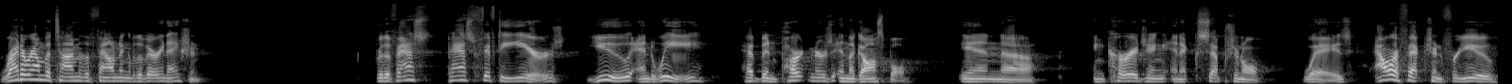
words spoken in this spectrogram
right around the time of the founding of the very nation. For the past, past 50 years, you and we have been partners in the gospel in uh, encouraging and exceptional ways. Our affection for you,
